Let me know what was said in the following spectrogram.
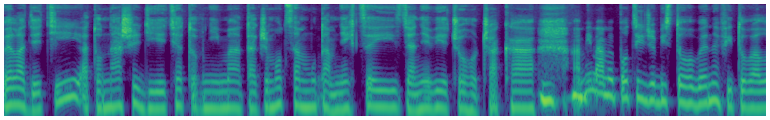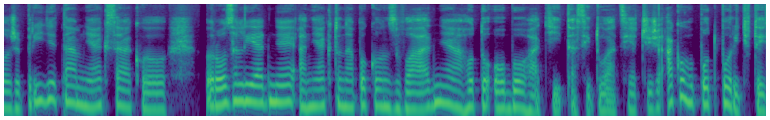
veľa detí a to naše dieťa to vníma, takže moc sa mu tam nechce ísť a nevie, čo ho čaká. Mm-hmm. A my máme pocit, že by z toho benefitovalo, že príde tam, nejak sa ako rozhliadne a nejak to napokon zvládne a ho to obohatí, tá situácia. Čiže ako ho podporiť v tej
